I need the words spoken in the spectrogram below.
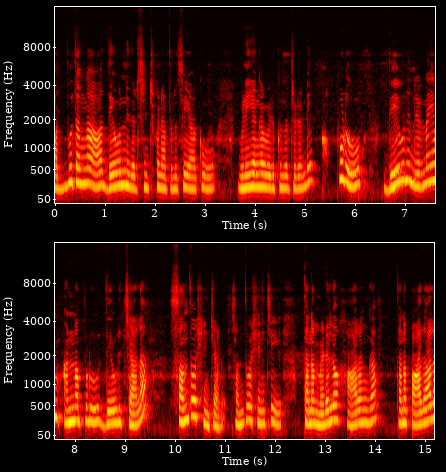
అద్భుతంగా దేవుణ్ణి దర్శించుకుని ఆ తులసి ఆకు వినయంగా వేడుకుందో చూడండి. అప్పుడు దేవుని నిర్ణయం అన్నప్పుడు దేవుడు చాలా సంతోషించాడు. సంతోషించి తన మెడలో హారంగా తన పాదాల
